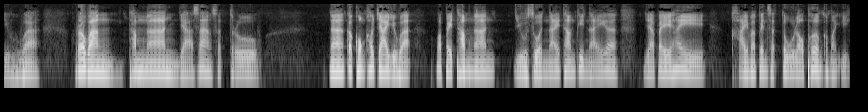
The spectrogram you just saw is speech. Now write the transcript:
อยู่ว่า ระวังทำงานอย่าสร้างศัตรูนะก็คงเข้าใจอยู่ว่าว่าไปทำงานอยู่ส่วนไหนทำที่ไหนก็อย่าไปให้ ใครมาเป็นศัตรูเราเพิ่มเข้ามาอีก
